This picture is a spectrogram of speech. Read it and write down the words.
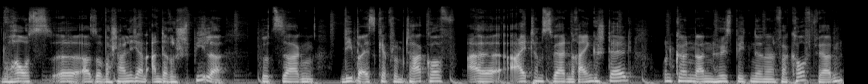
woraus äh, also wahrscheinlich an andere Spieler sozusagen wie bei Escape from Tarkov äh, Items werden reingestellt und können an Höchstbietenden dann verkauft werden,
